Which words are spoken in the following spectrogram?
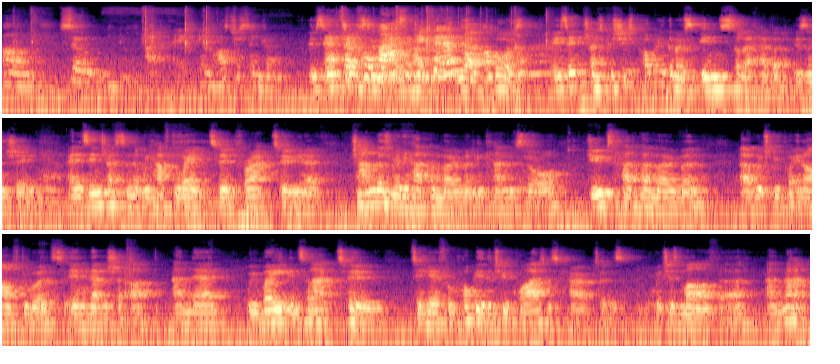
Um, so, uh, imposter syndrome. It's That's a classic example. Yeah, of course. It's interesting because she's probably the most insular Heather, isn't she? Yeah. And it's interesting that we have to wait to, for Act Two. You know, Chandler's really had her moment in Candy Store. Duke's had her moment, uh, which we put in afterwards in Never Shut Up, and then we wait until Act Two to hear from probably the two quietest characters, which is Martha and Mack.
